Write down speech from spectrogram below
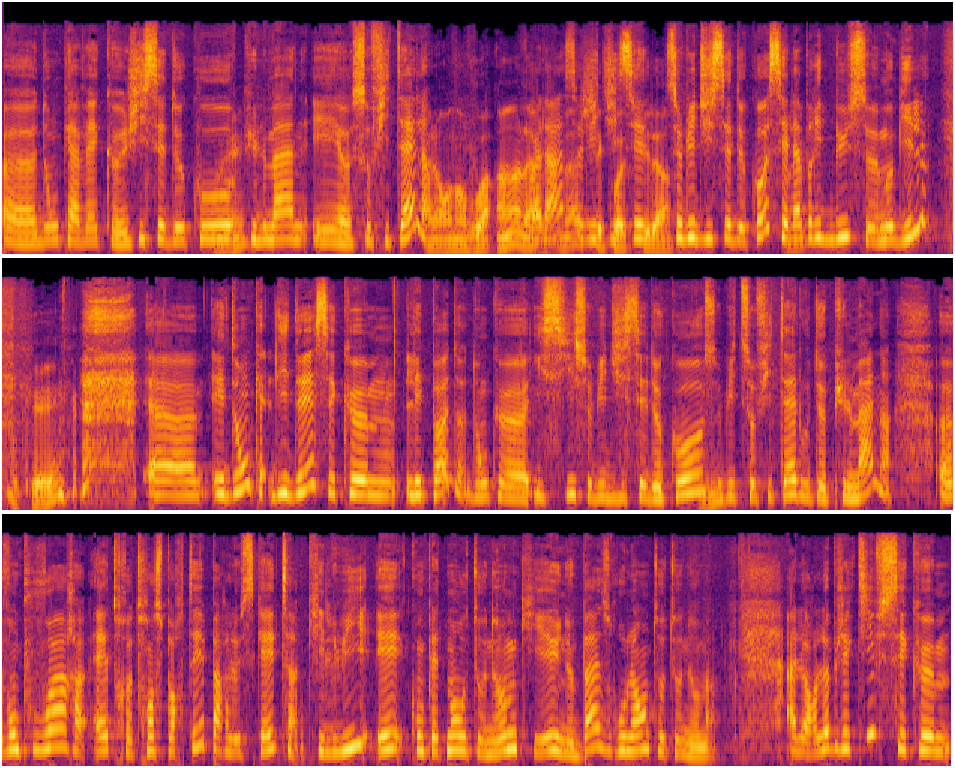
euh, donc avec JC Deco, Pullman et Sofitel. Alors on en voit un là. Voilà, celui, de JC, celui de JC Deco, c'est l'abri de bus mobile. Ok. et donc l'idée c'est que hum, les pods, donc ici celui de JC Deco, mhm. celui de Sofitel ou de Pullman, vont pouvoir être transportés par le skate qui lui est complètement autonome, qui est une base roulante autonome. Alors l'objectif, c'est que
